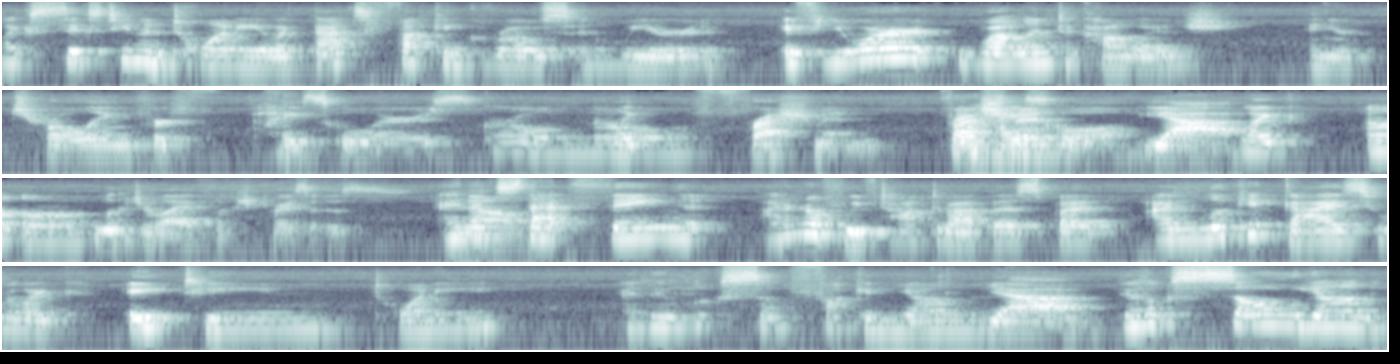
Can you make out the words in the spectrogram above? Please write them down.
like 16 and 20, like that's fucking gross and weird. If you're well into college, And you're trolling for high schoolers, girl, no. Like, freshmen, Freshmen. high school. Yeah. Like, uh-uh. Look at your life. Look at your choices. And No. it's that thing, I don't know if we've talked about this, but I look at guys who are like 18, 20, and they look so fucking young. Yeah. They look so young.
